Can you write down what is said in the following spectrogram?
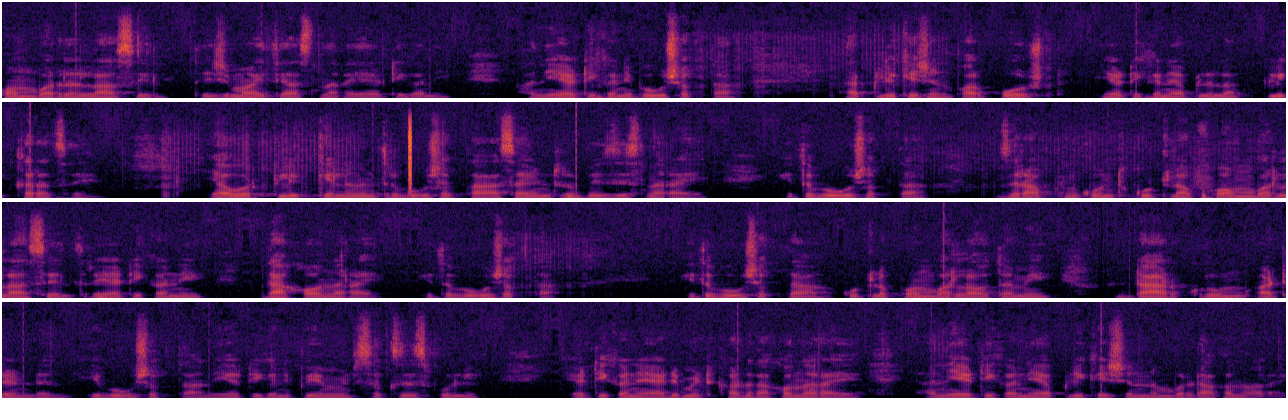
फॉर्म भरलेला असेल त्याची माहिती असणार आहे या ठिकाणी. आणि या ठिकाणी बघू शकता ॲप्लिकेशन फॉर पोस्ट या ठिकाणी आपल्याला क्लिक करायचं आहे. यावर क्लिक केल्यानंतर बघू शकता असा इंटरफेस दिसणार आहे. इथं बघू शकता जर आपण कोण कुठला फॉर्म भरला असेल तर या ठिकाणी दाखवणार आहे. इथं बघू शकता इथं बघू शकता कुठला फॉर्म भरला होता मी? डार्क रूम अटेंडंट हे बघू शकता आणि या ठिकाणी पेमेंट सक्सेसफुली या ठिकाणी ॲडमिट कार्ड दाखवणार आहे. आणि या ठिकाणी ॲप्लिकेशन नंबर दाखवणार आहे.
